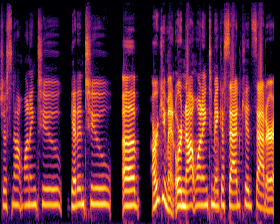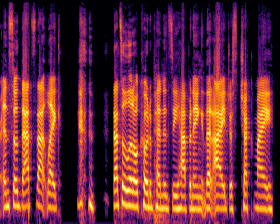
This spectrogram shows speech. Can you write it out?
just not wanting to get into a argument or not wanting to make a sad kid sadder. And so that's that like that's a little codependency happening that I just check my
